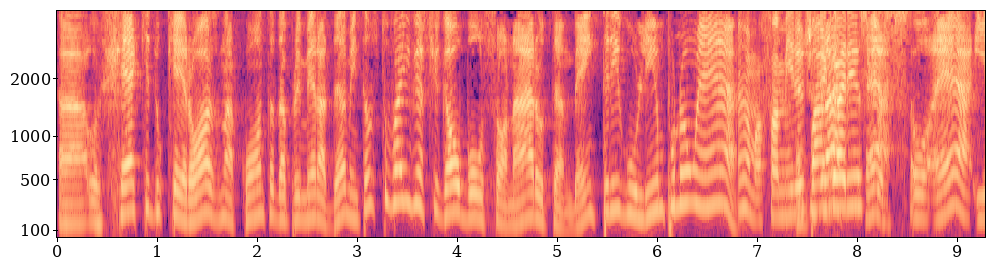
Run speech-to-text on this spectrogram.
Ah, o cheque do Queiroz na conta da primeira-dama. Então, se tu vai investigar o Bolsonaro também, trigo limpo não é. É uma família de Comparar- vigaristas. É, o- é, e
